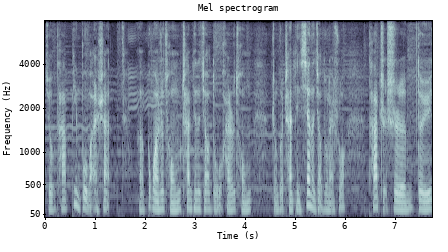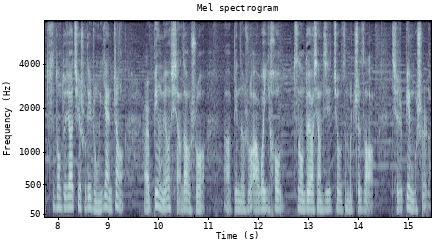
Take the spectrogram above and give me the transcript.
就它并不完善。呃，不管是从产品的角度，还是从整个产品线的角度来说，它只是对于自动对焦技术的一种验证，而并没有想到说啊，宾得说啊，我以后自动对焦相机就这么制造。其实并不是的，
